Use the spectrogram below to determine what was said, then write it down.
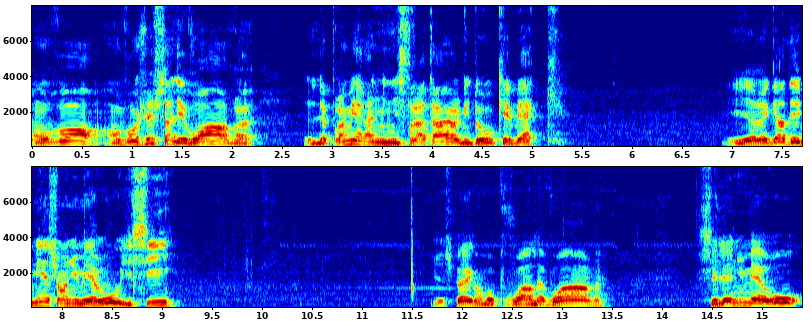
on va, on va juste aller voir euh, le premier administrateur Hydro-Québec. Et regardez bien son numéro ici. J'espère qu'on va pouvoir le voir. C'est le numéro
